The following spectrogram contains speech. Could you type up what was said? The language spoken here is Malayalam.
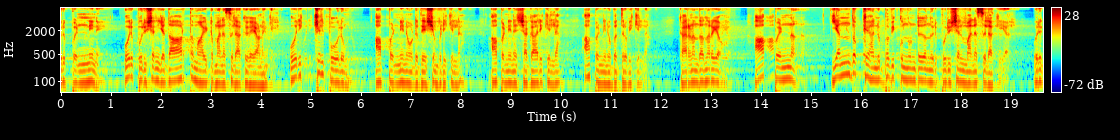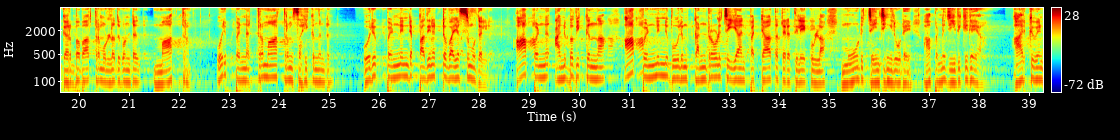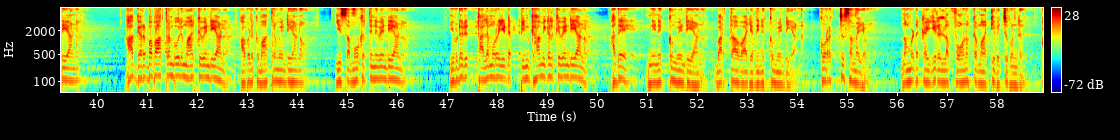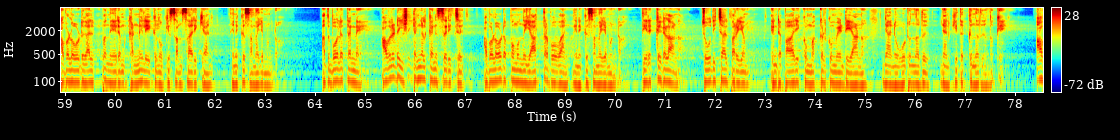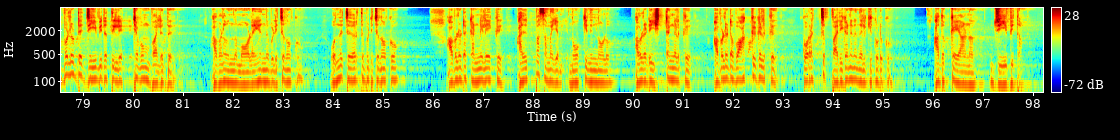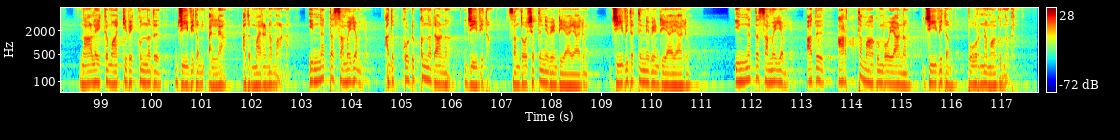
ഒരു പെണ്ണിനെ ഒരു പുരുഷൻ യഥാർത്ഥമായിട്ട് മനസ്സിലാക്കുകയാണെങ്കിൽ ഒരിക്കൽ പോലും ആ പെണ്ണിനോട് ദേഷ്യം പിടിക്കില്ല ആ പെണ്ണിനെ ശകാരിക്കില്ല ആ പെണ്ണിനെ ഉപദ്രവിക്കില്ല. കാരണം എന്താണെന്നറിയോ? ആ പെണ്ണ് എന്തൊക്കെ അനുഭവിക്കുന്നുണ്ട് എന്നൊരു പുരുഷൻ മനസ്സിലാക്കിയാൽ ഒരു ഗർഭപാത്രമുള്ളതുകൊണ്ട് മാത്രം ഒരു പെണ്ണ് എത്രമാത്രം സഹിക്കുന്നുണ്ട്. ഒരു പെണ്ണിന്റെ പതിനെട്ട് വയസ്സ് മുതൽ ആ പെണ്ണ് അനുഭവിക്കുന്ന ആ പെണ്ണിന് പോലും കൺട്രോൾ ചെയ്യാൻ പറ്റാത്ത തരത്തിലേക്കുള്ള മൂഡ് ചേഞ്ചിങ്ങിലൂടെ ആ പെണ്ണ് ജീവിക്കുകയാ. ആർക്കു വേണ്ടിയാണ്? ആ ഗർഭപാത്രം പോലും ആർക്കു വേണ്ടിയാണ്? അവൾക്ക് മാത്രം വേണ്ടിയാണോ? ഈ സമൂഹത്തിന് വേണ്ടിയാണ്? ഇവിടെ ഒരു തലമുറയുടെ പിൻഗാമികൾക്ക് വേണ്ടിയാണ്? അതെ നിനക്കും വേണ്ടിയാണ്. ഭർത്താവായ നിനക്കും വേണ്ടിയാണ്. കുറച്ച് സമയം നമ്മുടെ കയ്യിലുള്ള ഫോണൊക്കെ മാറ്റി വെച്ചുകൊണ്ട് അവളോട് അല്പനേരം കണ്ണിലേക്ക് നോക്കി സംസാരിക്കാൻ നിനക്ക് സമയമുണ്ടോ? അതുപോലെ തന്നെ അവളുടെ ഇഷ്ടങ്ങൾക്കനുസരിച്ച് അവളോടൊപ്പം ഒന്ന് യാത്ര പോവാൻ നിനക്ക് സമയമുണ്ടോ? തിരക്കുകളാണ്. ചോദിച്ചാൽ പറയും എന്റെ ഭാര്യക്കും മക്കൾക്കും വേണ്ടിയാണ് ഞാൻ ഓടുന്നത് ഞാൻ കിതക്കുന്നത് എന്നൊക്കെ. അവളുടെ ജീവിതത്തിൽ ഏറ്റവും വലുത് അവളെ ഒന്ന് മോളെ എന്ന് വിളിച്ചു നോക്കൂ. ഒന്ന് ചേർത്ത് പിടിച്ചു നോക്കൂ. അവളുടെ കണ്ണിലേക്ക് അല്പസമയം നോക്കി നിന്നോളൂ. അവളുടെ ഇഷ്ടങ്ങൾക്ക് അവളുടെ വാക്കുകൾക്ക് കുറച്ച് പരിഗണന നൽകി കൊടുക്കൂ. അതൊക്കെയാണ് ജീവിതം. നാളേക്ക് മാറ്റിവെക്കുന്നത് ജീവിതം അല്ല അത് മരണമാണ്. ഇന്നത്തെ സമയം അത് കൊടുക്കുന്നതാണ് ജീവിതം. സന്തോഷത്തിന് വേണ്ടിയായാലും ജീവിതത്തിന് വേണ്ടിയായാലും. ഇന്നത്തെ സമയം അത് അർത്ഥമാകുമ്പോഴാണ് ജീവിതം. പൂർണമാകുന്നത്.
